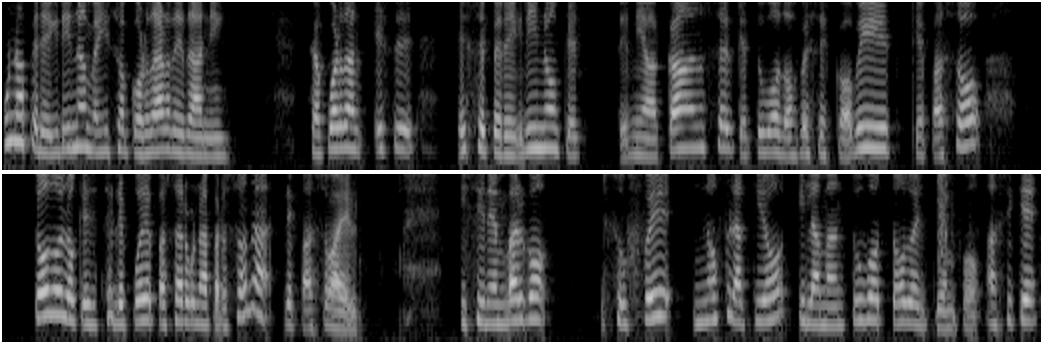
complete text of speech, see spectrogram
Una peregrina me hizo acordar de Dani. ¿Se acuerdan ese, ese peregrino que tenía cáncer, que tuvo dos veces COVID, que pasó todo lo que se le puede pasar a una persona le pasó a él. Y sin embargo, su fe no flaqueó y la mantuvo todo el tiempo. Así que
